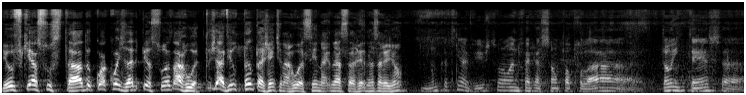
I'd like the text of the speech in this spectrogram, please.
Eu fiquei assustado com a quantidade de pessoas na rua. Tu já viu tanta gente na rua assim, nessa, nessa região? Nunca tinha visto uma manifestação popular tão intensa.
